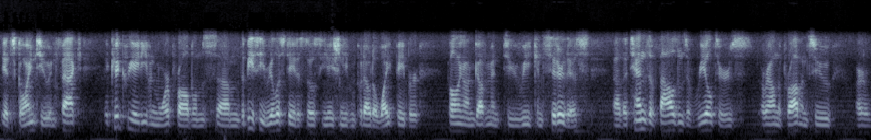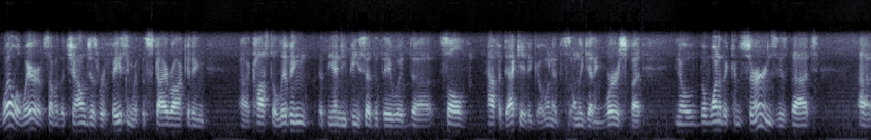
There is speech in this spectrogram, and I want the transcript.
it's going to. In fact, it could create even more problems. Um, the BC Real Estate Association even put out a white paper calling on government to reconsider this. Uh, the tens of thousands of realtors around the province who are well aware of some of the challenges we're facing with the skyrocketing uh, cost of living that the NDP said that they would uh, solve half a decade ago, and it's only getting worse. But you know, the one of the concerns is that uh,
